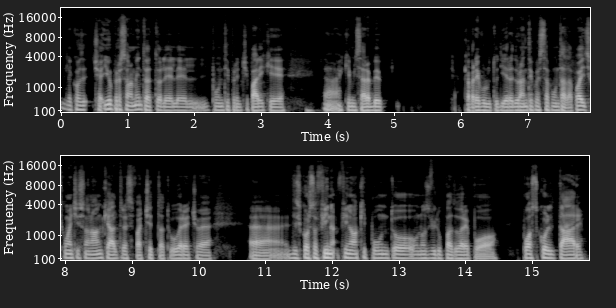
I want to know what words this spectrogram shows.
le cose... Cioè, io personalmente ho detto le- le- i punti principali che, eh, che mi sarebbe... Cioè, che avrei voluto dire durante questa puntata. Poi, siccome ci sono anche altre sfaccettature, cioè eh, il discorso fino, fino a che punto uno sviluppatore può, può ascoltare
